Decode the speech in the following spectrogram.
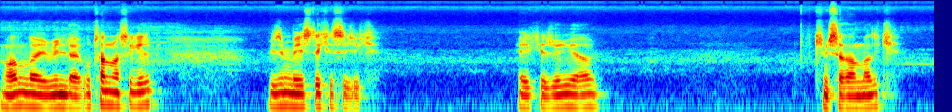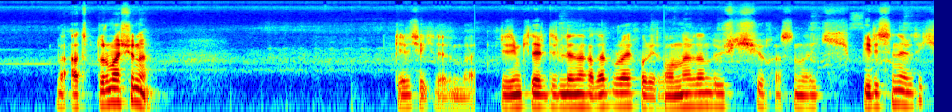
Vallahi billahi utanmasa gelip bizim base'te kesecek. Herkes ölüyor abi. Kimse kalmadı ki. Atıp durma şunu. Geri çekilelim bari. Bizimkiler dirilene kadar burayı koruyalım. Onlardan da 3 kişi yok aslında. İki. Birisi nerede ki?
